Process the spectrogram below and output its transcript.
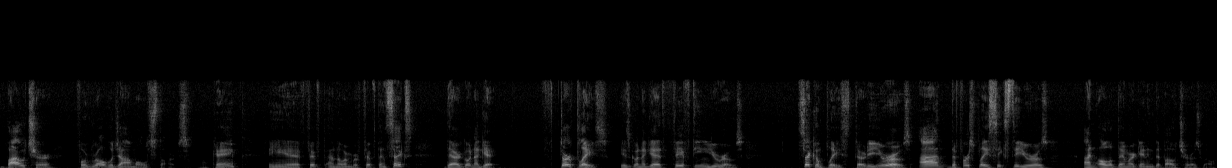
voucher for RoboJam All Stars. Okay, uh, fifth and November 5th and 6th, they're gonna get third place is gonna get 15 euros, second place 30 euros, and the first place 60 euros, and all of them are getting the voucher as well.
